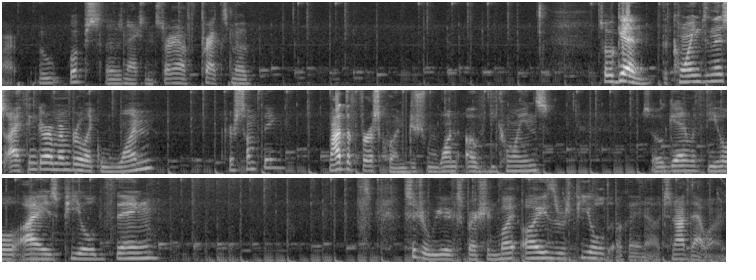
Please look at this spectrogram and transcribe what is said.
Alright, whoops, that was an accident. Starting off practice mode. So again, the coins in this, I think I remember like one or something. Not the first coin, just one of the coins. So again, with the whole eyes peeled thing. Such a weird expression. My eyes are peeled. Okay, no, it's not that one.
